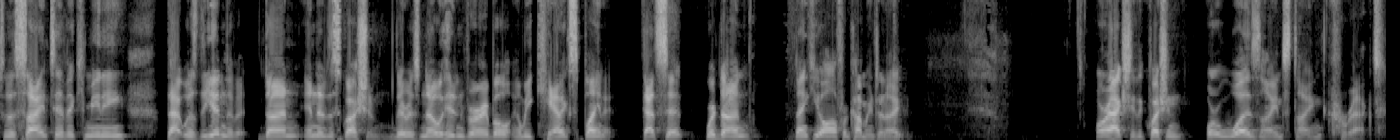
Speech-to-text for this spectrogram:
To the scientific community, that was the end of it. Done, end of discussion. There is no hidden variable and we can't explain it. That's it. We're done. Thank you all for coming tonight. Or actually, the question, or was Einstein correct?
